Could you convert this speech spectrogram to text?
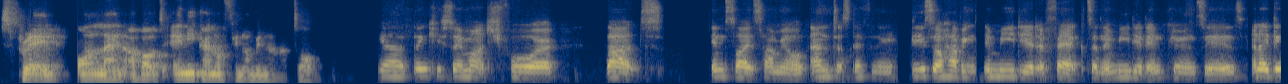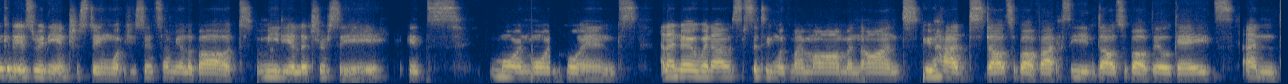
spread online about any kind of phenomenon at all. Yeah, thank you so much for that insight, Samuel and Stephanie. These are having immediate effects and immediate influences. And I think it is really interesting what you said, Samuel, about media literacy. It's more and more important and I know when I was sitting with my mom and aunt who had doubts about vaccine, doubts about Bill Gates, and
